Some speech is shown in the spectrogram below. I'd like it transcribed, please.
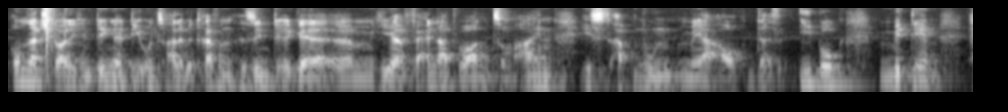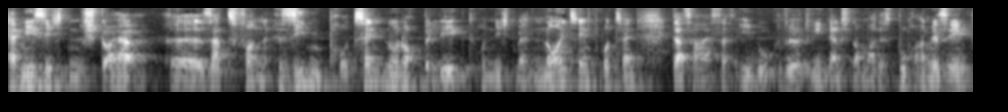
umsatzsteuerlichen Dinge, die uns alle betreffen, sind äh, äh, hier verändert worden. Zum einen ist ab nunmehr auch das E-Book mit dem ermäßigten Steuersatz von 7% nur noch belegt und nicht mehr 19%. Das heißt, das E-Book wird wie ein ganz normales Buch angesehen.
